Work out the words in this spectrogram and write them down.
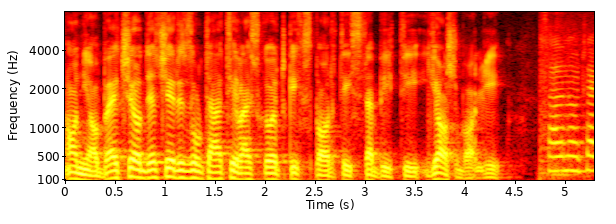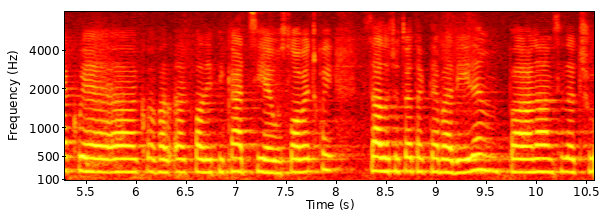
On je obećao da će rezultati leskovačkih sportista biti još bolji. Sada me očekuje kvalifikacije u Slovačkoj, sada u četvrtak treba da idem, pa nadam se da ću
